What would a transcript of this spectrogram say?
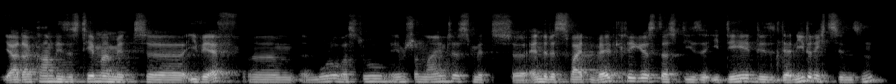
ja, dann kam dieses Thema mit äh, IWF, ähm, Molo, was du eben schon meintest, mit äh, Ende des Zweiten Weltkrieges, dass diese Idee die, der Niedrigzinsen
